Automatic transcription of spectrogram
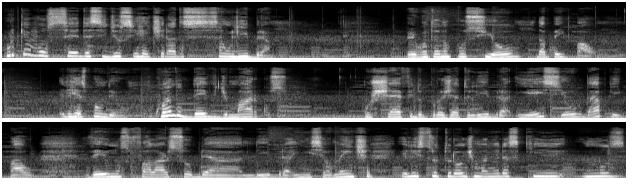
por que você decidiu se retirar da associação Libra? Perguntando para o CEO da PayPal. Ele respondeu: quando David Marcos o chefe do projeto Libra e ex-CEO da PayPal, veio nos falar sobre a Libra inicialmente, ele estruturou de maneiras que nos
